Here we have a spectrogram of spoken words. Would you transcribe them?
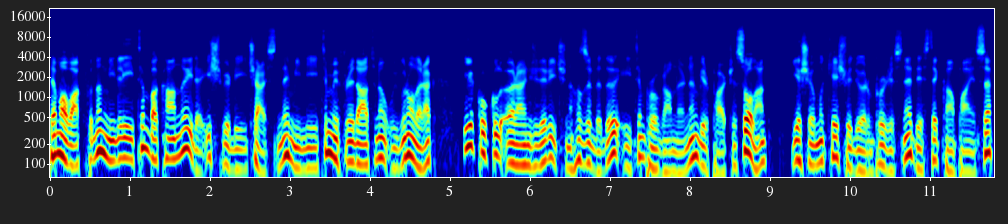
Tema Vakfı'nın Milli Eğitim Bakanlığı ile işbirliği içerisinde Milli Eğitim müfredatına uygun olarak ilkokul öğrencileri için hazırladığı eğitim programlarının bir parçası olan Yaşamı Keşfediyorum projesine destek kampanyası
